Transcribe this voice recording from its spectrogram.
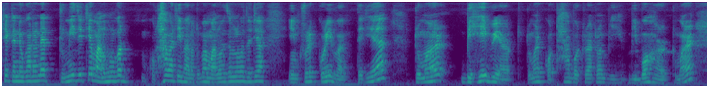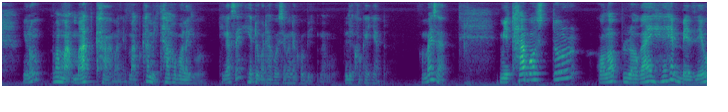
ঠিক তেনেকুৱা ধৰণে তুমি যেতিয়া মানুহৰ লগত কথা পাতিবা ন তোমাৰ মানুহ এজনৰ লগত যেতিয়া ইণ্টাৰেক্ট কৰিবা তেতিয়া তোমাৰ বিহেভিয়াৰত তোমাৰ কথা বতৰা তোমাৰ ব্যৱহাৰত তোমাৰ ইউ ন তোমাৰ মাত খা মানে মাত খা মিঠা হ'ব লাগিব ঠিক আছে? সেইটো কথা কৈছে মানে কবি লিখকে ইয়াত। গম পাইছা? মিঠা বস্তুৰ কলপ লগাইহে বেজেও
